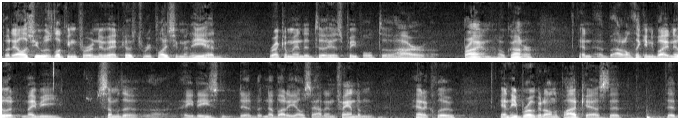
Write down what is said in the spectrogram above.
but LSU was looking for a new head coach to replace him, and he had recommended to his people to hire Brian O'Connor. And uh, I don't think anybody knew it. Maybe some of the uh, ads did, but nobody else out in fandom had a clue. And he broke it on the podcast that that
